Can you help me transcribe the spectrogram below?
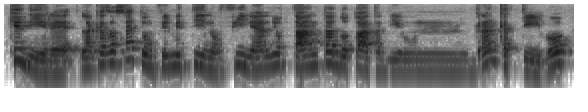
Che dire, La Casa 7 è un filmettino fine anni 80 dotata di un gran cattivo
